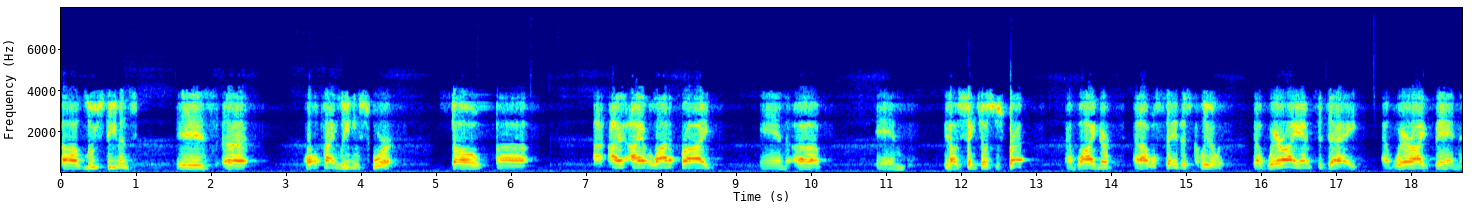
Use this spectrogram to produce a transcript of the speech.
Uh, Lou Stevens is uh, all-time leading scorer. So uh, I, I have a lot of pride in uh, in you know St. Joseph's Prep and Widener, and I will say this clearly that where I am today and where I've been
